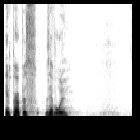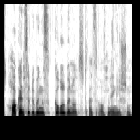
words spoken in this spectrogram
In Purpose sehr wohl. Hawkins wird übrigens Goal benutzt als auf dem Englischen.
